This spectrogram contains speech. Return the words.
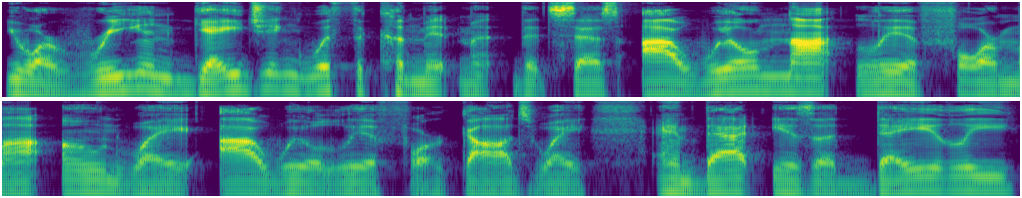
you are re-engaging with the commitment that says I will not live for my own way. I will live for God's way. And that is a daily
